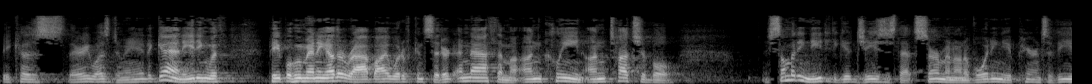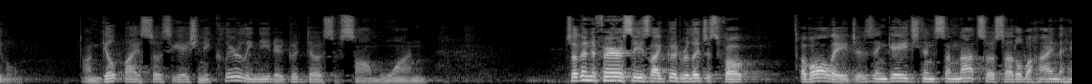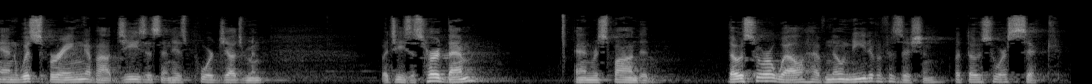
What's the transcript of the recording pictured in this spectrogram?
because there he was doing it again, eating with people whom any other rabbi would have considered anathema, unclean, untouchable. Somebody needed to give Jesus that sermon on avoiding the appearance of evil on guilt by association, he clearly needed a good dose of Psalm 1. So then the Pharisees, like good religious folk of all ages, engaged in some not so subtle behind the hand whispering about Jesus and his poor judgment. But Jesus heard them and responded Those who are well have no need of a physician, but those who are sick.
